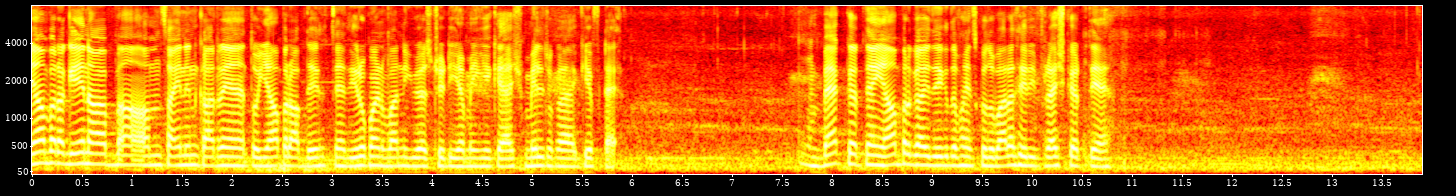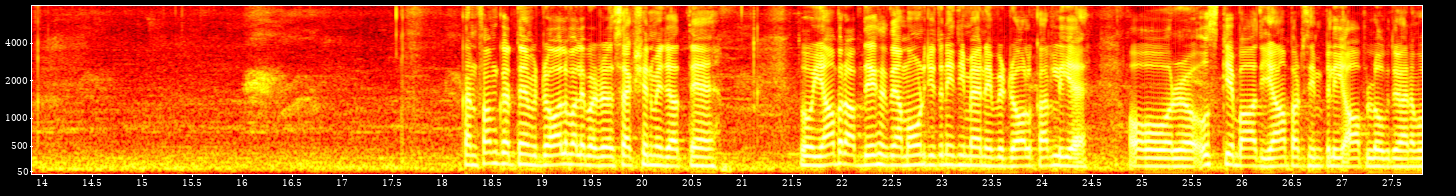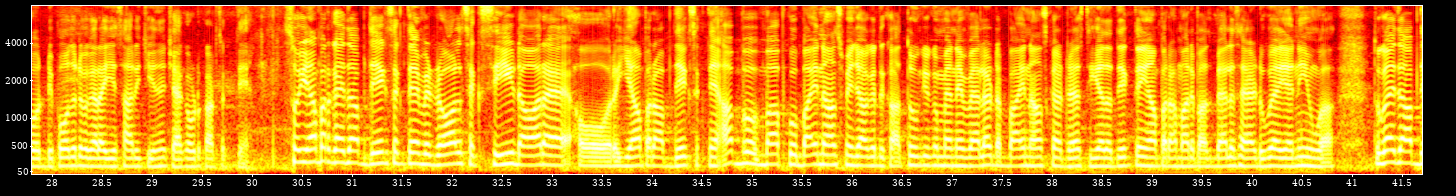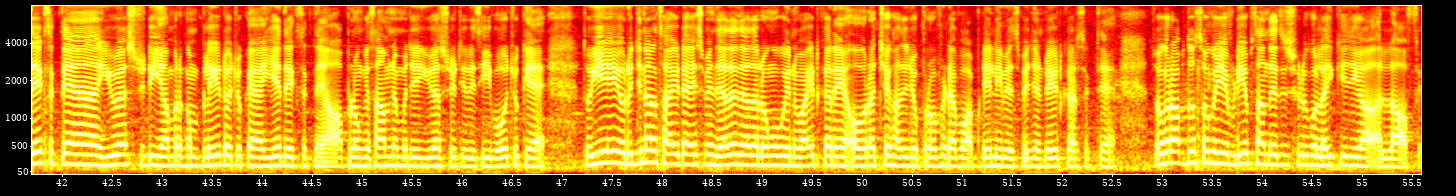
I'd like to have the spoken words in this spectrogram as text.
यहाँ पर अगेन आप, हम साइन इन कर रहे हैं तो यहाँ पर आप देख सकते हैं ज़ीरो पॉइंट वन यू हमें ये कैश मिल चुका है गिफ्ट है। बैक करते हैं, यहाँ पर गाइस एक दफ़ा इसको दोबारा से रिफ़्रेश करते हैं। कंफर्म करते हैं विड्रॉल वाले बटन सेक्शन में जाते हैं। तो यहाँ पर आप देख सकते हैं अमाउंट जितनी थी मैंने विड्रॉल कर लिया है। और उसके बाद यहाँ पर सिंपली आप लोग जो है ना, वो डिपॉजिट वगैरह ये सारी चीज़ें चेकआउट कर सकते हैं। सो so, यहाँ पर गए आप देख सकते हैं विड्रॉल सक्सीड आ रहा है और यहाँ पर आप देख सकते हैं। अब मैं आपको बाइनास में जाकर दिखाता हूँ क्योंकि मैंने वैलेट बाइनास का एड्रेस दिया था। देखते हैं यहाँ पर हमारे पास बैलेंस ऐड हुआ है या नहीं हुआ। तो गाइज़ आप देख सकते हैं यू एस टी यहाँ पर कंप्लीट हो चुके हैं। ये देख सकते हैं आप लोगों के सामने मुझे यू एस टी रिसीव हो चुके हैं। तो ये ओरिजिनल साइट है इसमें ज़्यादा से ज़्यादा लोगों को इन्वाइट करें और अच्छे खासे जो प्रॉफिट है वो आप डेली बेस पर जनरेट कर सकते हैं। तो अगर आप दोस्तों को ये वीडियो पसंद है तो इस वीडियो को लाइक कीजिएगा। अल्लाह हाफि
